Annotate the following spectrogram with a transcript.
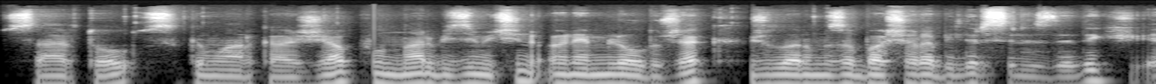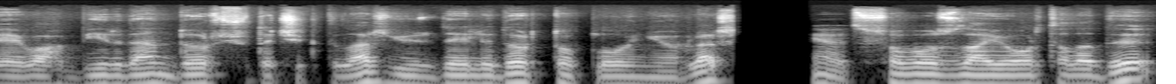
Sert ol, sıkı markaj yap. Bunlar bizim için önemli olacak. Oyuncularımıza başarabilirsiniz dedik. Eyvah birden 4 şuta çıktılar. %54 topla oynuyorlar. Evet Sobozlay'ı ortaladı.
